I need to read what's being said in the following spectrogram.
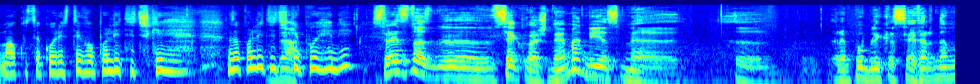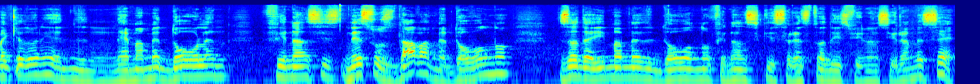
малку се користи во политички за политички да. поени. Средства секогаш нема, ние сме Република Северна Македонија, немаме доволен финансис, не создаваме доволно за да имаме доволно финансиски средства да изфинансираме се.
